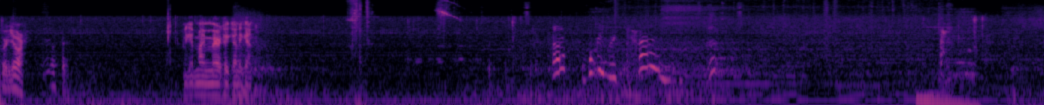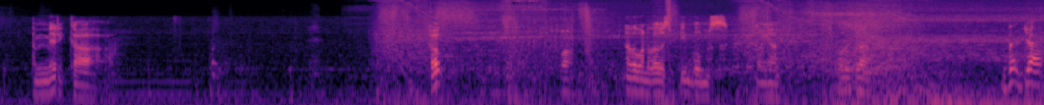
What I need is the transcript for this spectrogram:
where you are. Okay. Let me get my America gun again. Oh, why we can? America. Oh, What? another one of those beam booms going on. What is that? Is that Jack?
